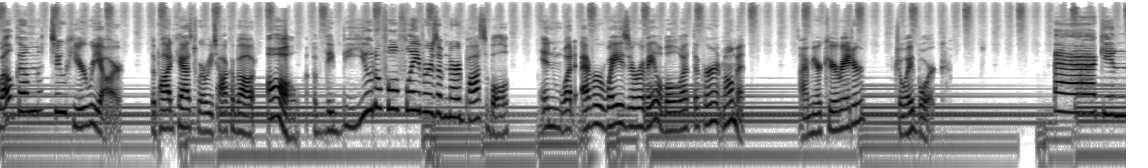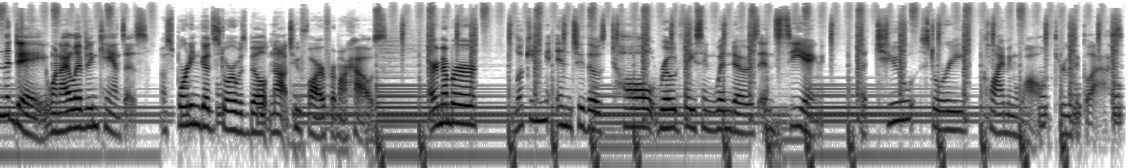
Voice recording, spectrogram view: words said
Welcome to Here We Are, the podcast where we talk about all of the beautiful flavors of nerd possible in whatever ways are available at the current moment. I'm your curator, Joy Bork. Back in the day when I lived in Kansas, a sporting goods store was built not too far from our house. I remember looking into those tall road facing windows and seeing the two story climbing wall through the glass.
